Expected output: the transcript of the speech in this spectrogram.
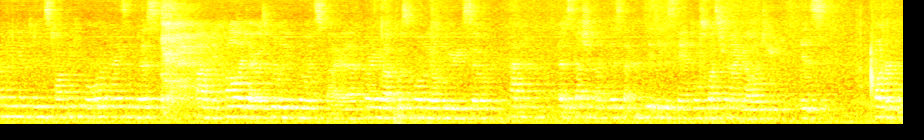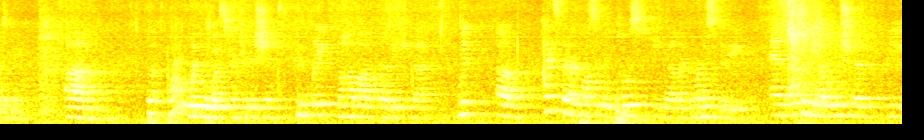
coming into this talk. Thank you for organizing this. Um, in college, I was really influenced by uh, learning about post-colonial theory, so having a discussion like this that completely dismantles Western ideology is wonderful to me. Um, but why would the Western tradition conflate Mahabharata with um, that are possibly post-Gita, like Manusmriti, and also the evolution of the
